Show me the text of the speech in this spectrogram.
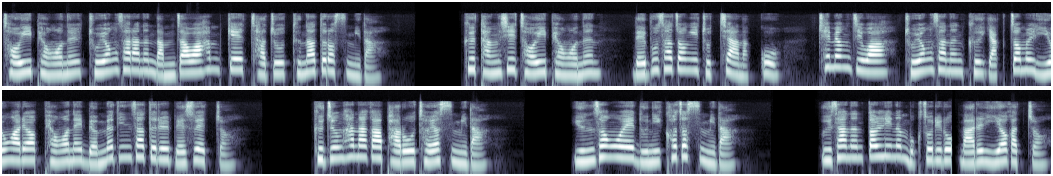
저희 병원을 조영사라는 남자와 함께 자주 드나들었습니다. 그 당시 저희 병원은 내부 사정이 좋지 않았고 최명지와 조영사는 그 약점을 이용하려 병원의 몇몇 인사들을 매수했죠. 그 중 하나가 바로 저였습니다. 윤성호의 눈이 커졌습니다. 의사는 떨리는 목소리로 말을 이어갔죠.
